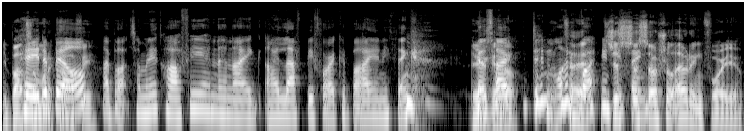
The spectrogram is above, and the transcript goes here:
you bought Paid a bill. coffee. I bought somebody a coffee, and then I, I left before I could buy anything because I didn't That's want to buy anything. It's just a social outing for you.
